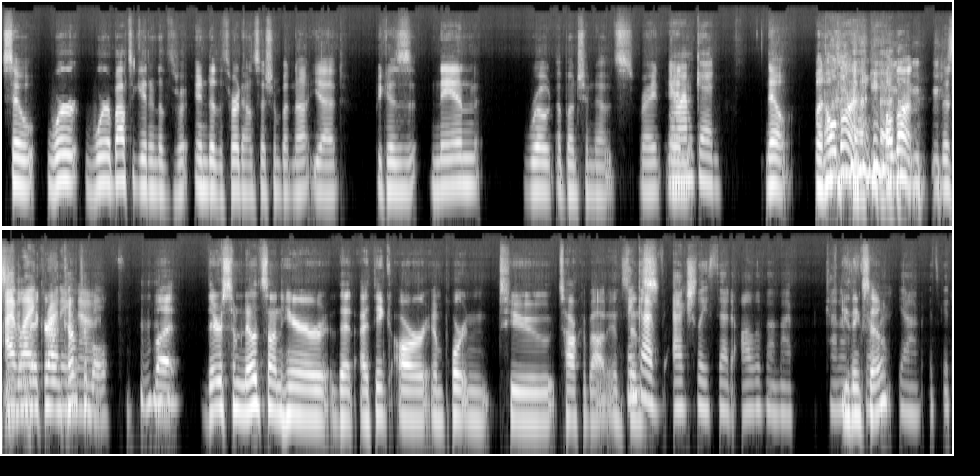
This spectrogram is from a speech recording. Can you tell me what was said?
So we're we're about to get into the thro- into the throwdown session, but not yet because Nan wrote a bunch of notes, right? No, I'm good. no, but hold on, hold on. This is I gonna like make her uncomfortable. But there's some notes on here that I think are important to talk about. And I think since I've actually said all of them. I kind of You think so? remember- Yeah, it's good.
